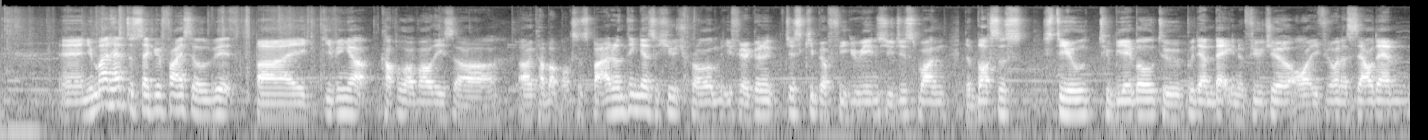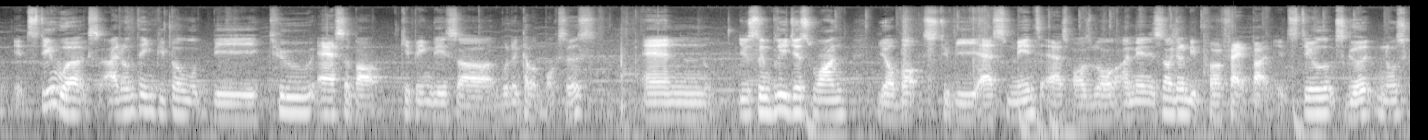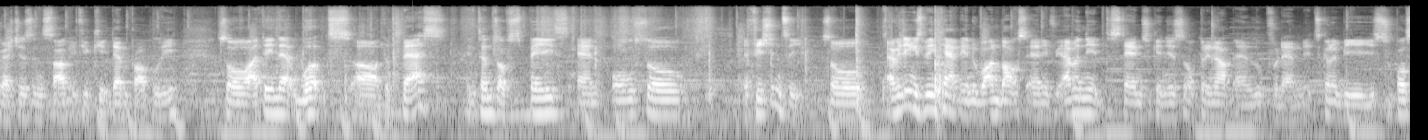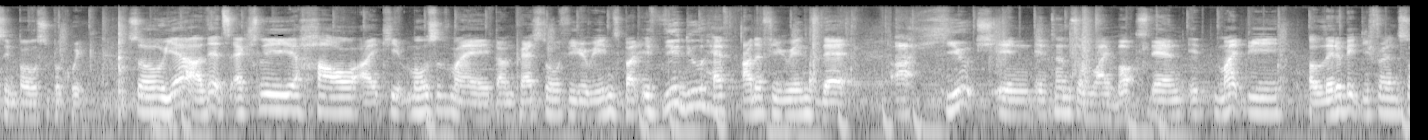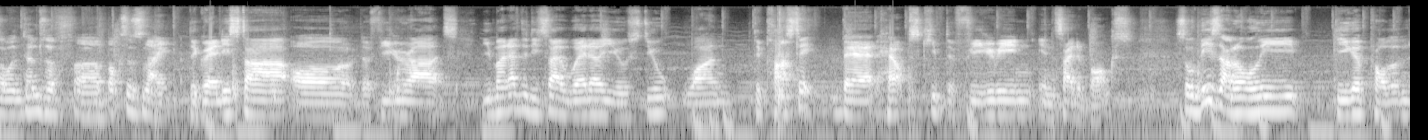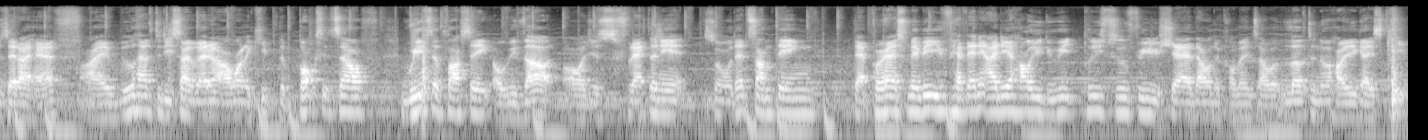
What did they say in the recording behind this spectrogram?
and you might have to sacrifice a little bit by giving up a couple of all these uh, uh, cardboard boxes but I don't think that's a huge problem. If you're gonna just keep your figurines you just want the boxes still to be able to put them back in the future or if you want to sell them it still works. I don't think people would be too ass about keeping these uh, wooden cardboard boxes. And you simply just want your box to be as mint as possible. I mean, it's not going to be perfect, but it still looks good, no scratches and stuff if you keep them properly. So I think that works uh, the best in terms of space and also efficiency. So everything is being kept in one box and if you ever need the stands, you can just open it up and look for them. It's going to be super simple, super quick. So yeah, that's actually how I keep most of my Banpresto figurines. But if you do have other figurines that are huge in, in terms of like box, then it might be a little bit different. So in terms of uh, boxes like the Grandista or the Figuarts, you might have to decide whether you still want the plastic that helps keep the figurine inside the box. So these are the only bigger problems that I have. I will have to decide whether I want to keep the box itself with the plastic or without or just flatten it. So that's something that perhaps maybe if you have any idea how you do it, please feel free to share down in the comments. I would love to know how you guys keep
